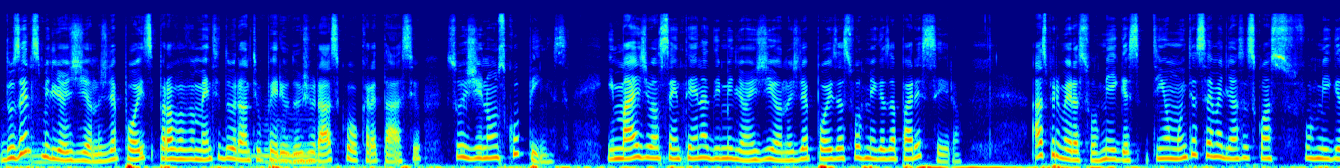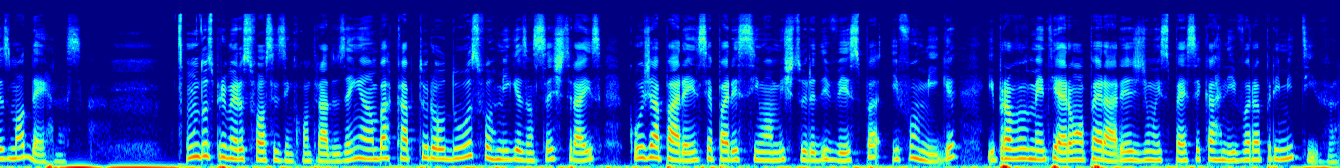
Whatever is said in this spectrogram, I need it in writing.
200 milhões de anos depois, provavelmente durante o período Jurássico ou Cretáceo, surgiram os cupins. E mais de uma centena de milhões de anos depois, as formigas apareceram. As primeiras formigas tinham muitas semelhanças com as formigas modernas. Um dos primeiros fósseis encontrados em âmbar capturou duas formigas ancestrais cuja aparência parecia uma mistura de vespa e formiga e provavelmente eram operárias de uma espécie carnívora primitiva.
